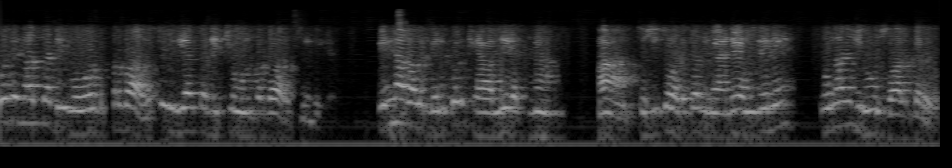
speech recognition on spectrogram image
ਉਹਦੇ ਨਾਲ ਤੁਹਾਡੀ ਵੋਟ ਪ੍ਰਭਾਵਿਤ ਹੁੰਦੀ ਹੈ ਤੁਹਾਡੀ ਚੋਣ ਪ੍ਰਭਾਵਿਤ ਹੁੰਦੀ ਹੈ। ਇਹਨਾਂ ਵੱਲ ਬਿਲਕੁਲ ਖਿਆਲ ਨਹੀਂ ਰੱਖਣਾ। ਹਾਂ ਤੁਸੀਂ ਤੁਹਾਡੇ ਕੋਲ ਨੁਮਾਇੰਦੇ ਆਉਂਦੇ ਨੇ ਉਹਨਾਂ ਨੂੰ ਜ਼ਰੂਰ ਸਵਾਲ ਕਰੋ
